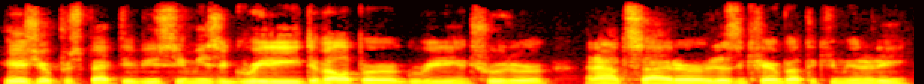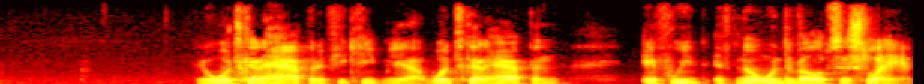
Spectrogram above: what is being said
here's your perspective. You see me as a greedy developer, a greedy intruder, an outsider who doesn't care about the community. You know, what's going to happen if you keep me out? What's going to happen if we if no one develops this land?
